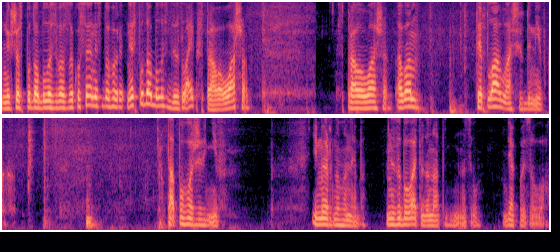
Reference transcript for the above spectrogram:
Якщо сподобалось вас закусенець догори, не сподобалось, дизлайк, справа ваша. Справа ваша. А вам тепла в ваших домівках та погожих днів і мирного неба. Не забувайте донатити на ЗУ. Дякую за увагу.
